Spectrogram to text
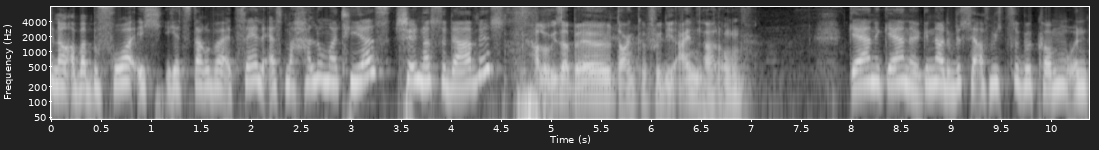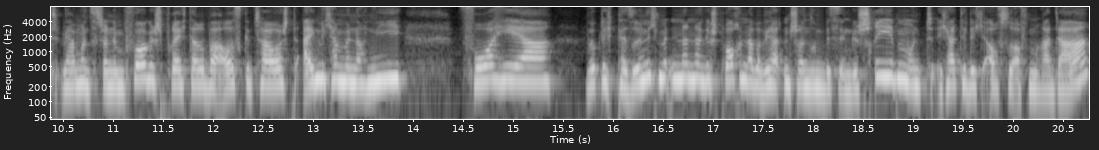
Genau, aber bevor ich jetzt darüber erzähle, erstmal Hallo Matthias, schön, dass du da bist. Hallo Isabel, danke für die Einladung. Gerne, gerne. Genau, du bist ja auf mich zugekommen und wir haben uns schon im Vorgespräch darüber ausgetauscht. Eigentlich haben wir noch nie vorher wirklich persönlich miteinander gesprochen, aber wir hatten schon so ein bisschen geschrieben und ich hatte dich auch so auf dem Radar.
